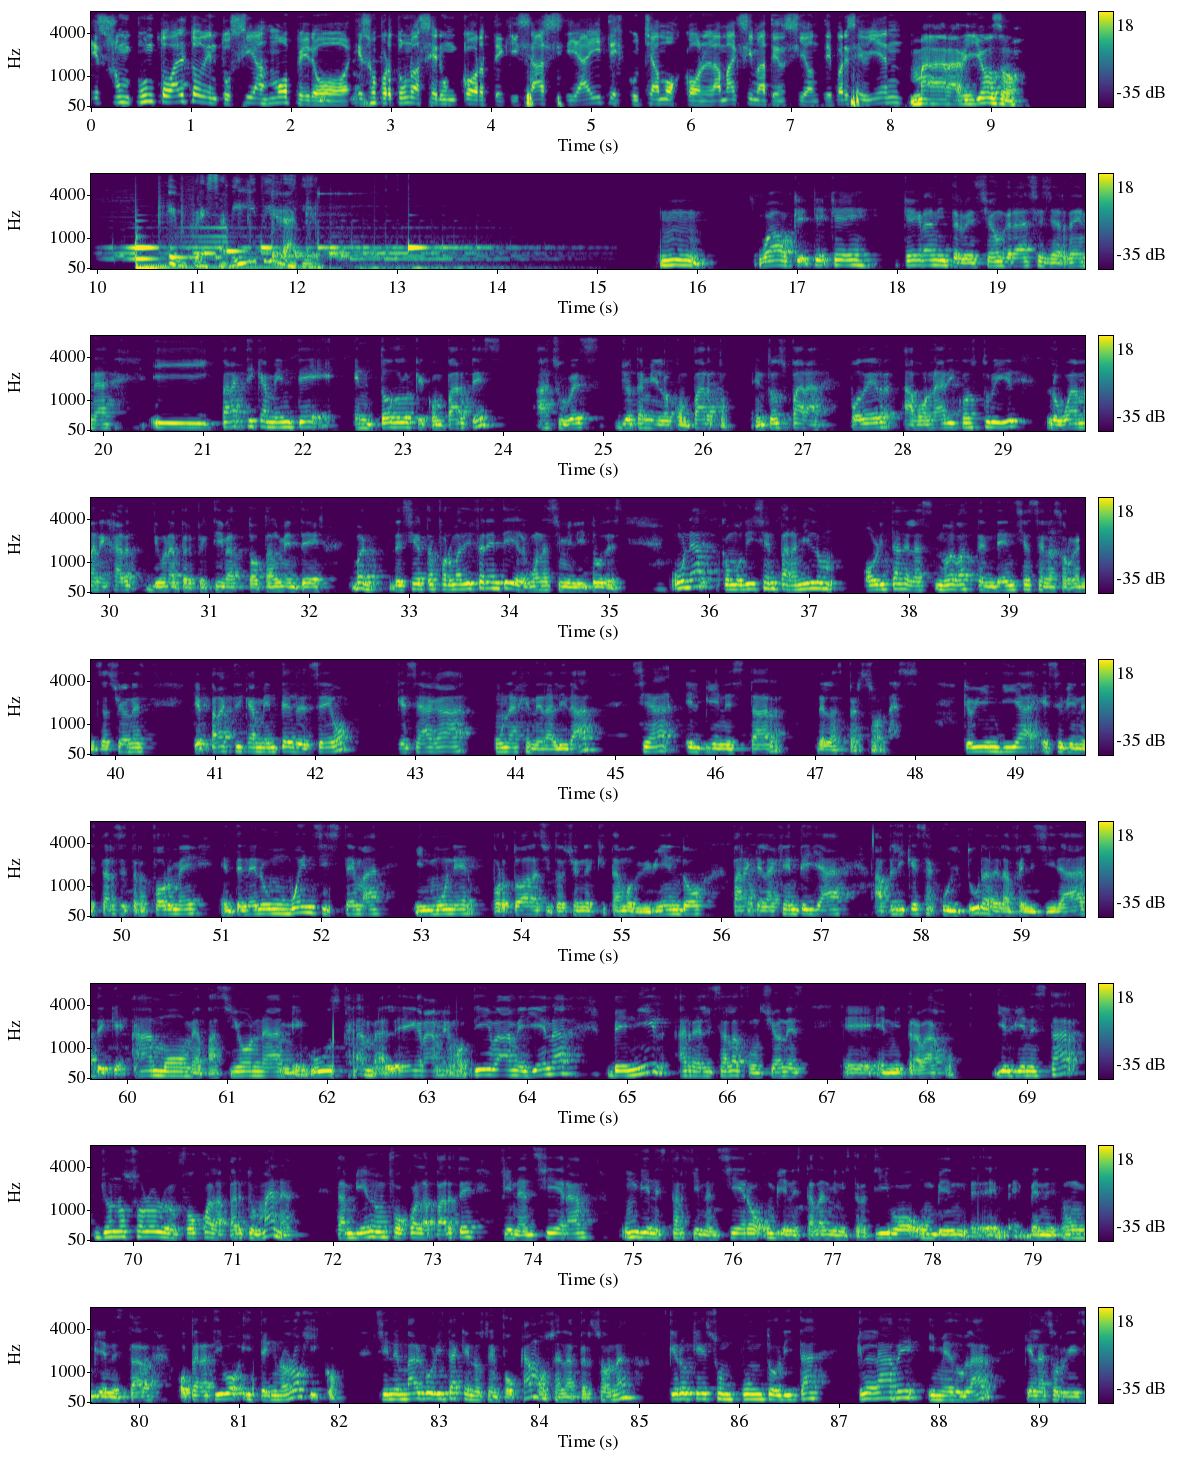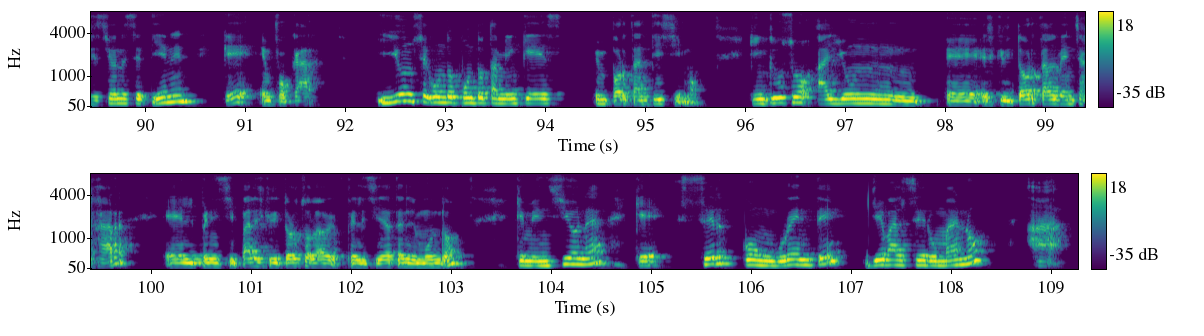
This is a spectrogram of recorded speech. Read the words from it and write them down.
Es un punto alto de entusiasmo, pero es oportuno hacer un corte, quizás, y ahí te escuchamos con la máxima atención. ¿Te parece bien? Maravilloso. Empresability Radio. wow, mm, qué, qué, qué, qué, gran intervención. Gracias, Yardena. Y prácticamente en todo lo que compartes, a su vez, yo también lo comparto. Entonces, para poder abonar y construir, lo voy a manejar de una perspectiva totalmente, bueno, de cierta forma diferente y algunas similitudes. Una, como dicen, para mí lo, ahorita de las nuevas tendencias en las organizaciones que prácticamente deseo que se haga una generalidad, sea el bienestar de las personas. Que hoy en día ese bienestar se transforme en tener un buen sistema inmune por todas las situaciones que estamos viviendo, para que la gente ya aplique esa cultura de la felicidad, de que amo, me apasiona, me gusta, me alegra, me motiva, me llena, venir a realizar las funciones eh, en mi trabajo. Y el bienestar yo no solo lo enfoco a la parte humana, también lo enfoco a la parte financiera, un bienestar financiero, un bienestar administrativo, un, bien, eh, un bienestar operativo y tecnológico. Sin embargo, ahorita que nos enfocamos en la persona, creo que es un punto ahorita clave y medular que las organizaciones se tienen que enfocar. Y un segundo punto también que es importantísimo, que incluso hay un eh, escritor, Tal Ben Shahar, el principal escritor sobre la felicidad en el mundo, que menciona que ser congruente lleva al ser humano a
